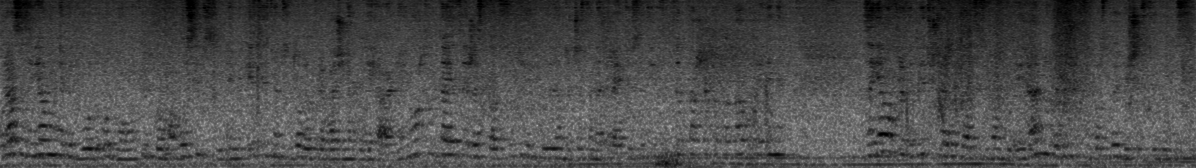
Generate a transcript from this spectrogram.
у разі заявлення відводу одному, всім суддям, які здійснюють судове провадження колегіально, його розглядається вже склад суду відповідно до частини 3 статті 81 КПК України. Заява про що розглядається судом колегіально, вирішується простою більшістю голосів.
